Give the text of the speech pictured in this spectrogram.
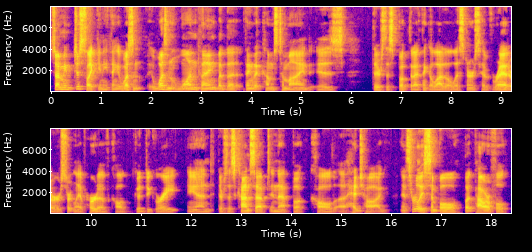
so i mean just like anything it wasn't it wasn't one thing but the thing that comes to mind is there's this book that i think a lot of the listeners have read or certainly have heard of called good to great and there's this concept in that book called a hedgehog it's really simple but powerful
